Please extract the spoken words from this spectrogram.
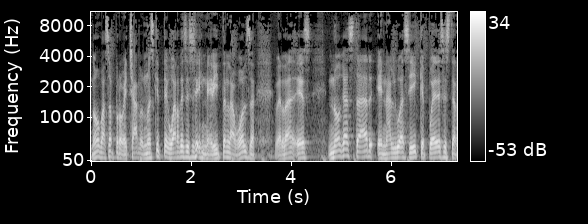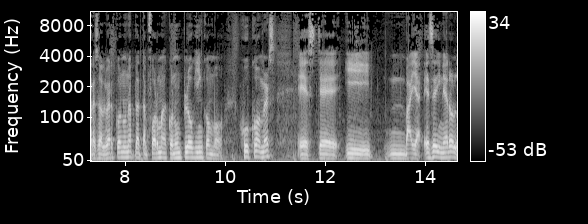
¿No? Vas a aprovecharlo, no es que te guardes ese dinerito en la bolsa, ¿verdad? Es no gastar en algo así que puedes este, resolver con una plataforma, con un plugin como WooCommerce, este, y mm, vaya, ese dinero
